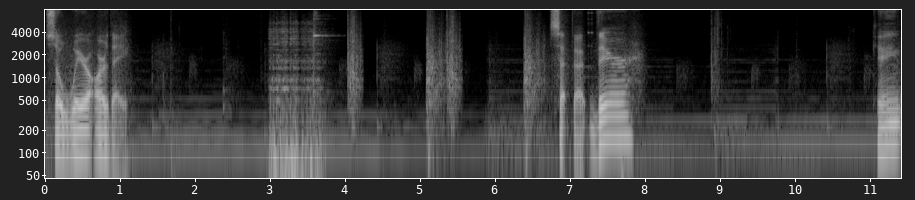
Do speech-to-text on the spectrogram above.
So where are they? Set that there. Okay,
